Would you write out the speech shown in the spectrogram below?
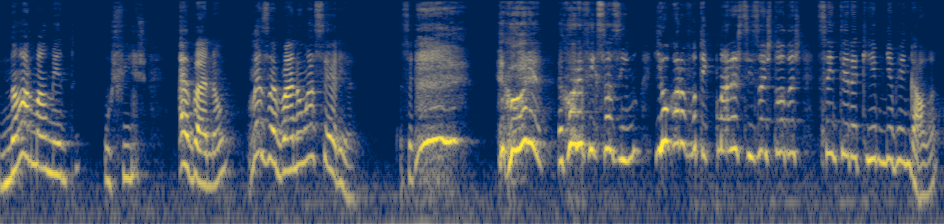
normalmente, os filhos abanam, mas abanam à séria. Assim, ah, agora, agora fico sozinho e eu agora vou ter que tomar as decisões todas sem ter aqui a minha bengala.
